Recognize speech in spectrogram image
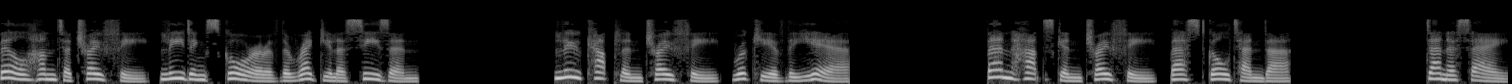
Bill Hunter Trophy, Leading Scorer of the Regular Season. Lou Kaplan Trophy, Rookie of the Year. Ben Hatskin Trophy, Best Goaltender. Dennis A.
